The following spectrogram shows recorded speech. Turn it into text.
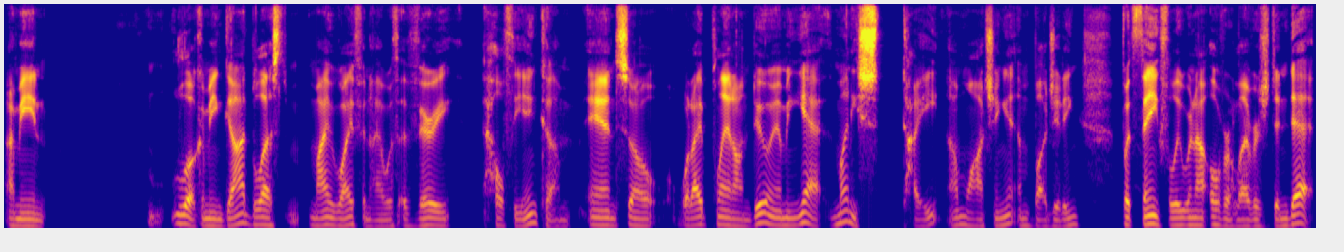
I mean, look, I mean, God blessed my wife and I with a very healthy income. And so, what I plan on doing, I mean, yeah, money's tight. I'm watching it, I'm budgeting, but thankfully, we're not over leveraged in debt.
